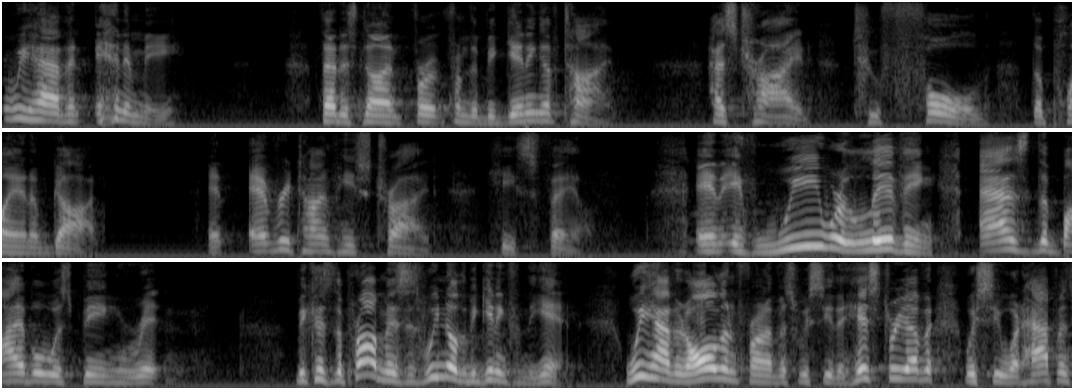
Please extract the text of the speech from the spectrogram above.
We have an enemy that has done for, from the beginning of time, has tried to fold the plan of God. And every time he's tried, he's failed. And if we were living as the Bible was being written, because the problem is, is we know the beginning from the end. We have it all in front of us. We see the history of it. We see what happens.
